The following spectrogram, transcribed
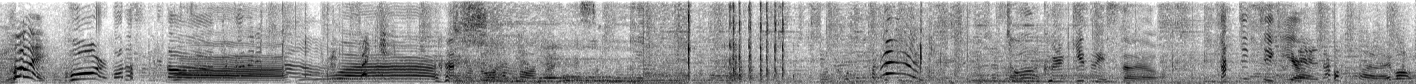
돼요? 골 맞았습니다 와. 와. 있어요. 딱지치기요. 네, 딱 봤어요 이거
